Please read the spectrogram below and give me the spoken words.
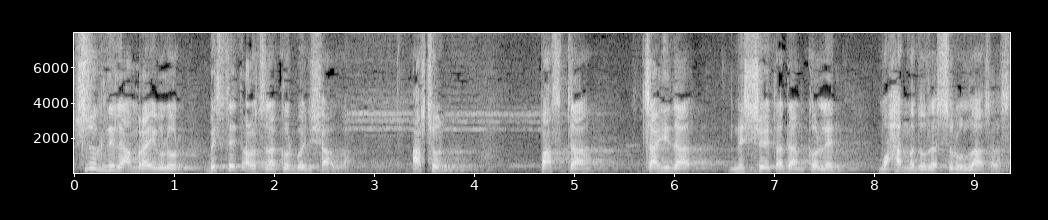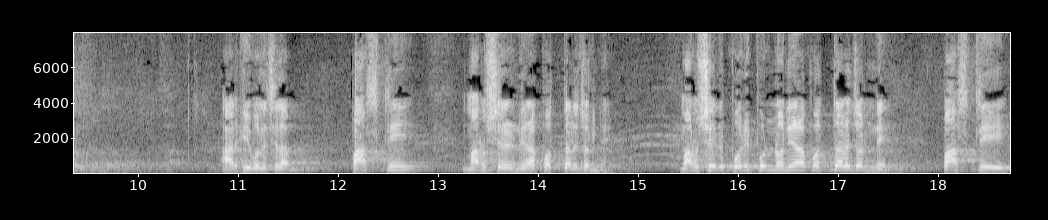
সুযোগ দিলে আমরা এগুলোর বিস্তারিত আলোচনা করব ইনশাআল্লাহ। আসুন, পাঁচটা চাহিদার নিশ্চয়তা দান করলেন মোহাম্মদুর রসুল্লাহ সাল্লাম আর কি বলেছিলাম? পাঁচটি মানুষের নিরাপত্তার জন্যে, মানুষের পরিপূর্ণ নিরাপত্তার জন্যে পাঁচটি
